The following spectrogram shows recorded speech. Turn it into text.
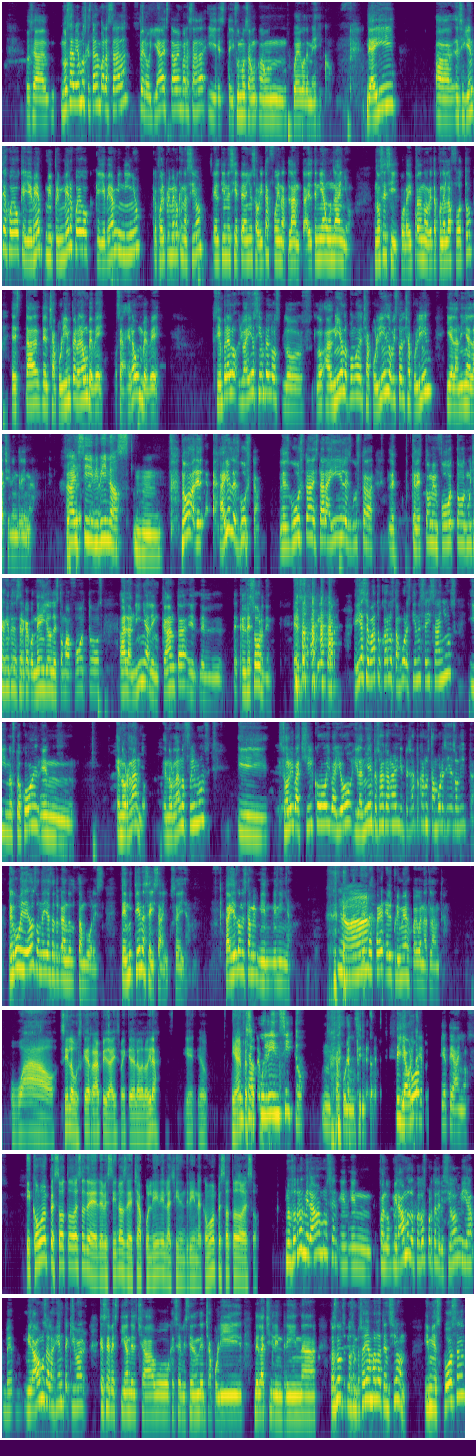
O sea, no sabíamos que estaba embarazada, pero ya estaba embarazada y, este, y fuimos a un, juego de México. De ahí, uh, el siguiente juego que llevé, mi primer juego que llevé a mi niño, que fue el primero que nació, él tiene siete años ahorita, fue en Atlanta. Él tenía un año no sé si por ahí pueden ahorita poner la foto, está del Chapulín, pero era un bebé, o sea, era un bebé. Siempre lo, yo a ellos siempre los, los, al niño lo pongo del Chapulín, lo visto del Chapulín y a la niña de la Chilindrina. Ay, sí, divinos. No, eh, a ellos les gusta, les gusta estar ahí, les gusta que les tomen fotos, mucha gente se acerca con ellos, les toma fotos. A la niña le encanta el, el, el desorden. ella se va a tocar los tambores, tiene seis años y nos tocó en, en, Orlando. En Orlando fuimos y solo iba chico, iba yo, y la niña empezó a agarrar y empezó a tocar los tambores ella solita. Tengo videos donde ella está tocando los tambores. Tiene seis años ella. Ahí es donde está mi, mi, niño. No. Este fue el primer juego en Atlanta. Wow. Sí, lo busqué rápido, ahí me quedé luego, lo mira. Y, y, empezó chapulincito. Un chapulincito. Sí, y ahorita siete años. ¿Y cómo empezó todo eso de, de vecinos de Chapulín y la Chilindrina? ¿Cómo empezó todo eso? Nosotros mirábamos en, cuando mirábamos los juegos por televisión, mirábamos a la gente que iba, que se vestían del chavo, que se vestían del chapulín, de la chilindrina. Entonces nos, empezó a llamar la atención. Y mi esposa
